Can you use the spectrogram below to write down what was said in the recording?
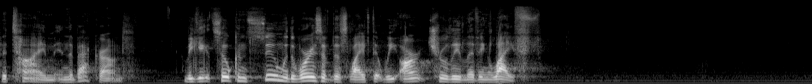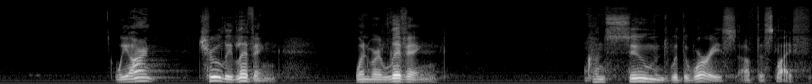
the time in the background. We get so consumed with the worries of this life that we aren't truly living life. We aren't truly living when we're living consumed with the worries of this life.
